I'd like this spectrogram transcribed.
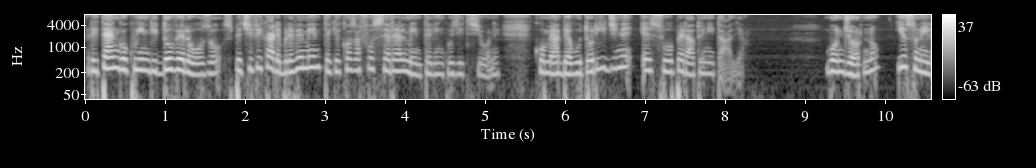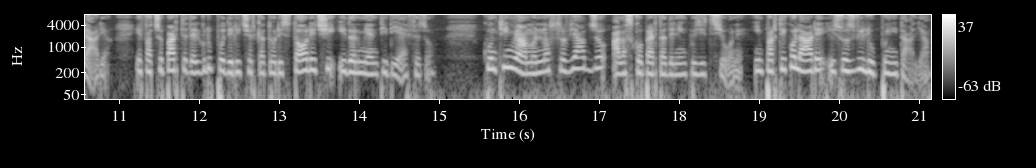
Ritengo quindi doveroso specificare brevemente che cosa fosse realmente l'Inquisizione, come abbia avuto origine e il suo operato in Italia. Buongiorno, io sono Ilaria e faccio parte del gruppo di ricercatori storici I Dormienti di Efeso. Continuiamo il nostro viaggio alla scoperta dell'Inquisizione, in particolare il suo sviluppo in Italia.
